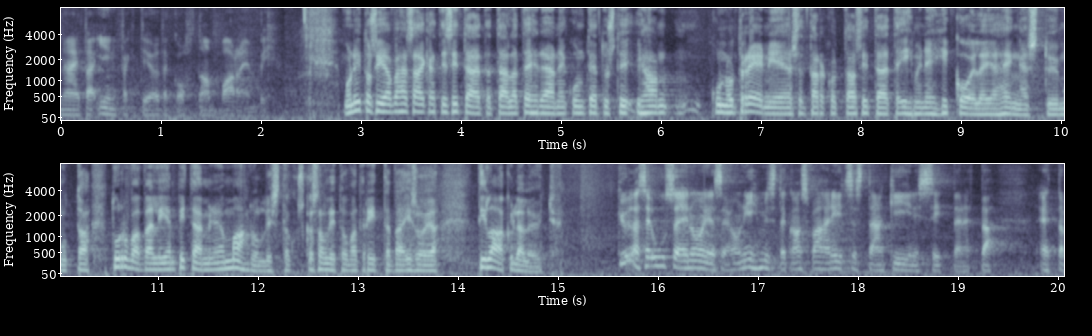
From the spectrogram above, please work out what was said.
näitä infektioita kohtaan parempi. Moni tosiaan vähän säikähti sitä, että täällä tehdään niin kun tietysti ihan kunnon treeniä ja se tarkoittaa sitä, että ihminen hikoilee ja hengästyy, mutta turvavälien pitäminen on mahdollista, koska salit ovat riittävän isoja. Tilaa kyllä löytyy. Kyllä se usein on ja se on ihmisten kanssa vähän itsestään kiinni sitten, että, että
